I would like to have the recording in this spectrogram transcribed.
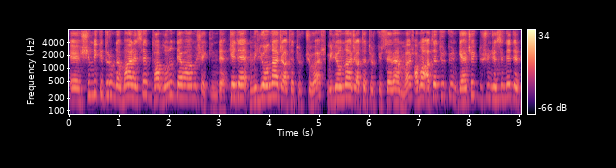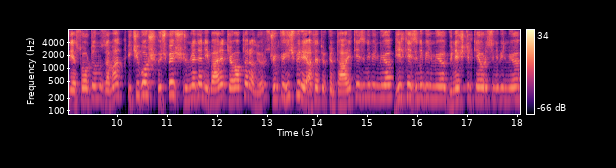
E, şimdiki durumda maalesef tablonun devamı şeklinde. Türkiye'de milyonlarca Atatürkçü var. Milyonlarca Atatürk'ü seven var. Ama Atatürk'ün gerçek düşüncesi nedir diye sorduğumuz zaman içi boş 3-5 cümleden ibaret cevaplar alıyoruz. Çünkü hiçbiri Atatürk'ün tarih tezini bilmiyor, dil tezini bilmiyor, güneş dil teorisini bilmiyor.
